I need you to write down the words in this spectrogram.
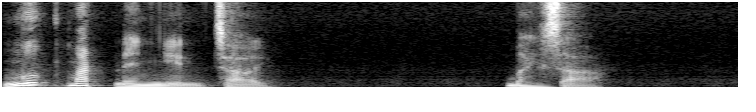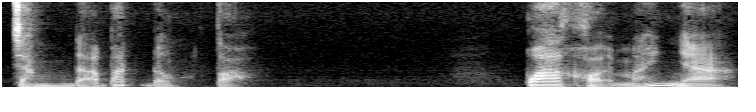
Ngước mắt lên nhìn trời. Bây giờ, Trăng đã bắt đầu tỏ. Qua khỏi mái nhà,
